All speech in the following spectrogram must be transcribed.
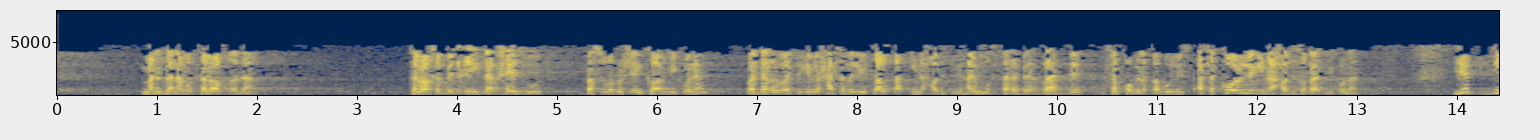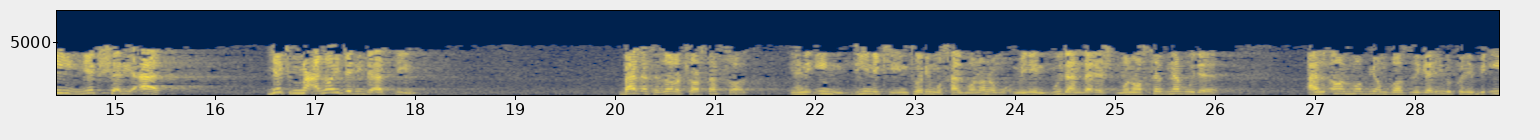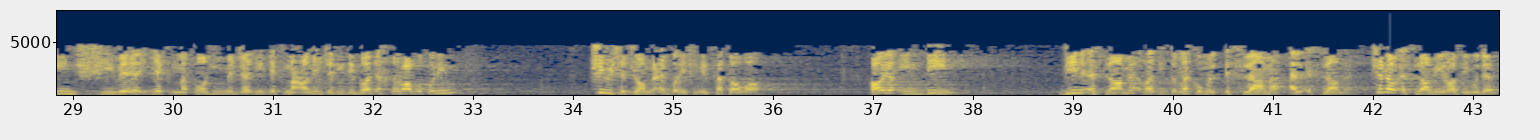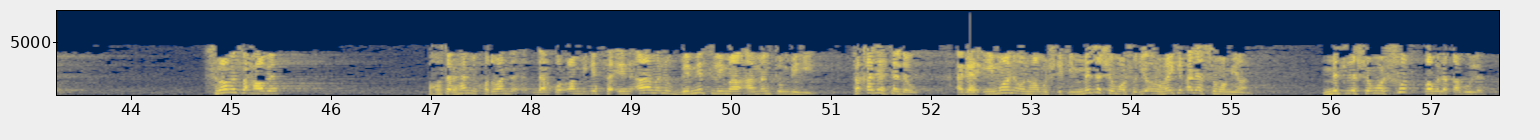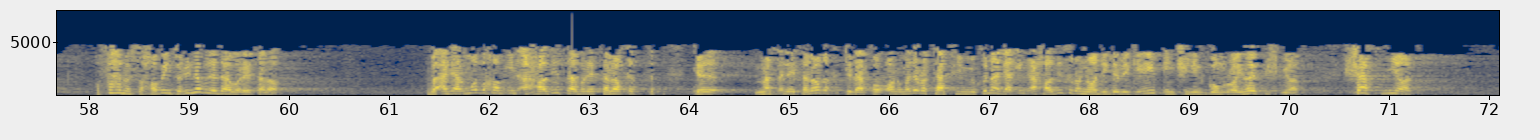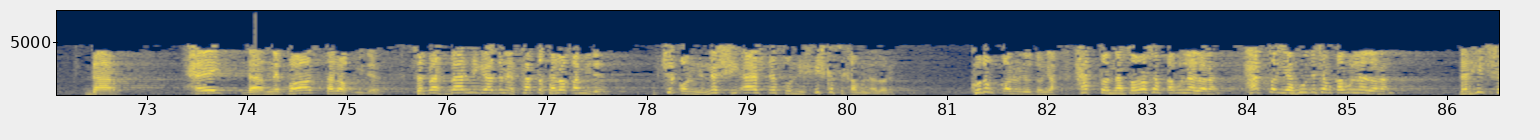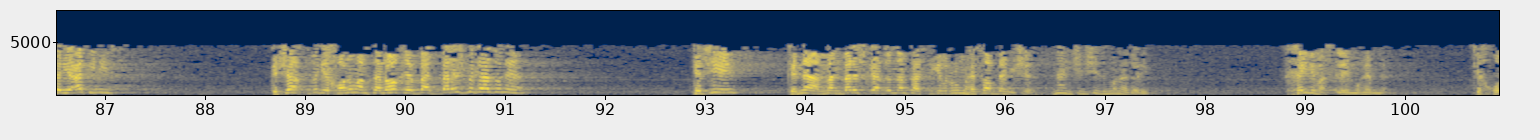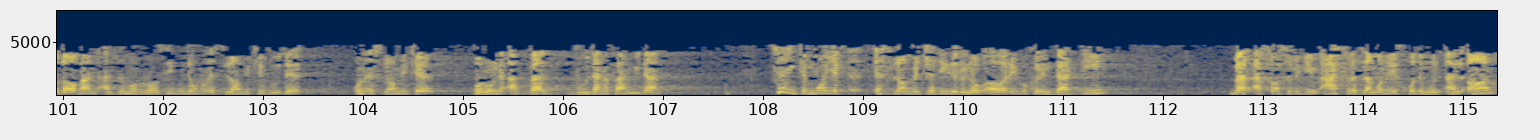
من زنم و طلاق دادم. طلاق بدعی در حیض بود. رسول روش انکار می‌کنه و در روایت دیگه حسب لی طلقه این احادیث میگه همین مسترب رد اصلا قابل قبول نیست. اصلا کل این احادیث رد می‌کنن. یک دین یک شریعت یک معنای جدید از دین. بعد از 1400 سال یعنی این دینی که اینطوری مسلمانان و مؤمنین بودن درش مناسب نبوده الان ما بیام بازنگری بکنیم به این شیوه یک مفاهیم جدید یک معانی جدیدی باید اختراع بکنیم. چی میشه جامعه با این چنین فتاوا؟ آیا این دین دین اسلام رضیت لكم الاسلام الاسلام. چه نوع اسلامی راضی بوده؟ اسلام صحابه. به خاطر همین خداوند در قرآن میگه فان امنوا بمثل ما امنتم به فقد اهتدوا. اگر ایمان اونها مشرکین مثل شما شد یا اونهایی که بعد از شما میان مثل شما شد قابل قبوله. و خب فهم صحابه اینطوری نبوده درباره طلاق. و اگر ما بخوام این احادیث درباره طلاق که مسئله طلاق که در قرآن اومده را تفهیم می‌کنه اگر این احادیث رو نادیده بگیریم این چنین گمراهی های پیش میاد. شخص میاد در حید در نفاس طلاق میده. سپس برمیگردونه صد تا طلاق هم میده. خب چه قانونه؟ نه شیعهش نه سنیش. هیچ کسی قبول نداره. کدوم قانون دنیا؟ حتی نصاراش هم قبول ندارن. حتی یهودش هم قبول ندارن. در هیچ شریعتی نیست. که شخص بگه خانم هم طلاق بعد برش بگردونه. که چی؟ که نه من برش گردوندم پس دیگه روم حساب نمیشه. نه این چیزی ما نداریم. خیلی مسئله مهمه. که خداوند از راضی بوده اون اسلامی که بوده. اون اسلامی که قرون اول بودن و فهمیدن. نه اینکه ما یک اسلام جدید رو نوآوری بکنیم در دین بر اساس بگیم عصر زمانه خودمون الان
